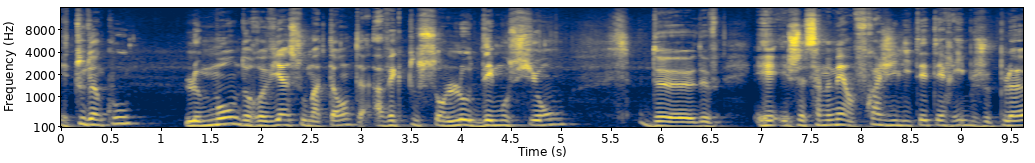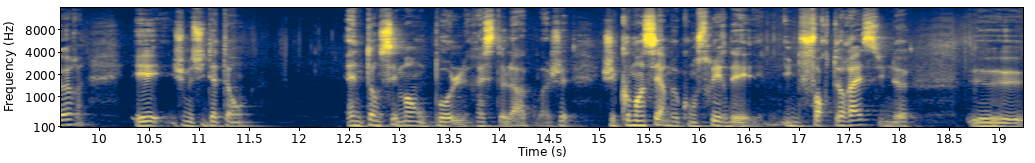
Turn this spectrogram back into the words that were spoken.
et tout d'un coup le monde revient sous ma tente avec tout son lot d'émotions de, et, ça me met en fragilité terrible. Je pleure et je me suis dit attends intensément au pôle, reste là. J'ai commencé à me construire une forteresse, euh,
